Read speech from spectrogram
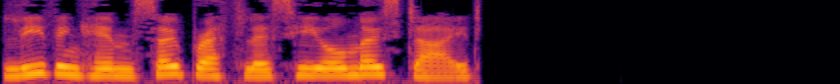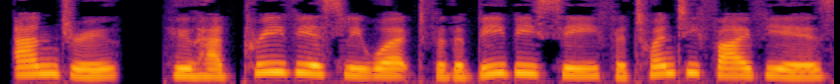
leaving him so breathless he almost died. Andrew, who had previously worked for the BBC for 25 years,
